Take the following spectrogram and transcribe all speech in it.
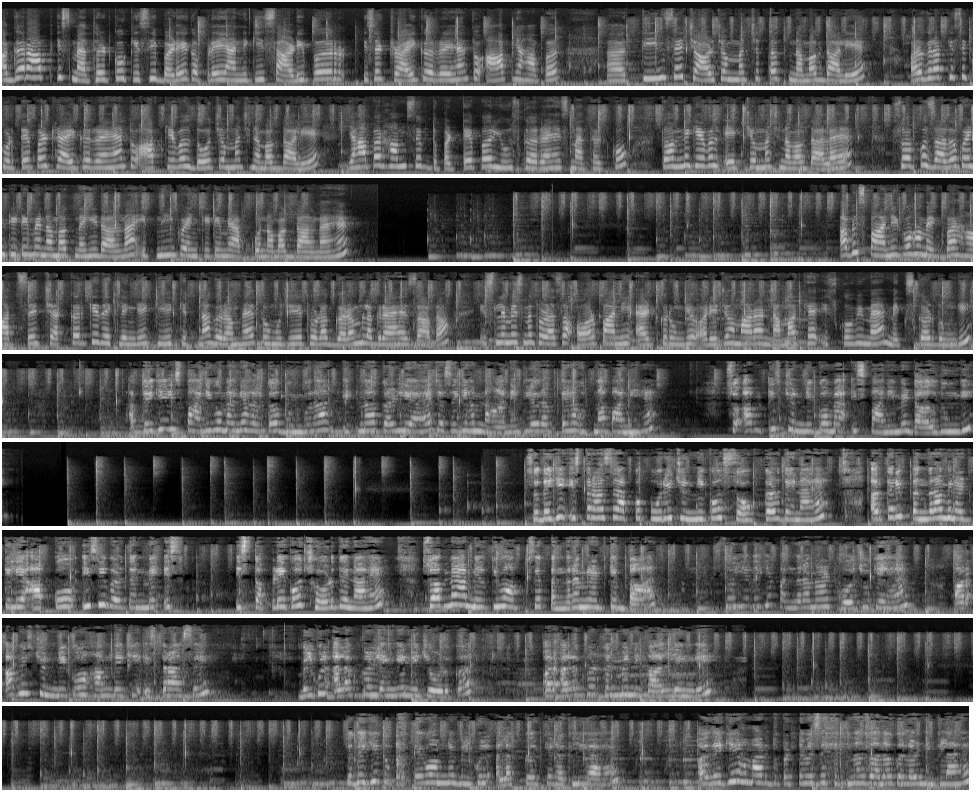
अगर आप इस मेथड को किसी बड़े कपड़े, यानी कि साड़ी पर इसे ट्राई कर रहे हैं तो आप यहाँ पर तीन से चार चम्मच तक नमक डालिए। और अगर आप किसी कुर्ते पर ट्राई कर रहे हैं तो आप केवल दो चम्मच नमक डालिए। यहाँ पर हम सिर्फ़ दुपट्टे पर यूज़ कर रहे हैं इस मेथड को तो हमने केवल एक चम्मच नमक डाला है। सो, आपको ज़्यादा क्वांटिटी में नमक नहीं डालना, इतनी ही क्वांटिटी में आपको नमक डालना है। अब इस पानी को हम एक बार हाथ से चेक करके देख लेंगे कि ये कितना गर्म है। तो मुझे ये थोड़ा गर्म लग रहा है ज़्यादा। इसलिए मैं इसमें थोड़ा सा और पानी ऐड करूँगी और ये जो हमारा नमक है, इसको भी मैं मिक्स कर दूँगी। अब देखिए, इस पानी को मैंने हल्का गुनगुना इतना कर लिया है, जैसे कि हम नहाने के लिए रखते हैं, उतना पानी है। सो अब इस चुन्नी को मैं इस पानी में डाल दूँगी। सो so, देखिए इस तरह से आपको पूरी चुन्नी को सोक कर देना है और करीब 15 मिनट के लिए आपको इसी बर्तन में इस इस कपड़े को छोड़ देना है। सो so, अब मैं मिलती हूँ आपसे 15 मिनट के बाद। तो ये देखिए 15 मिनट हो चुके हैं और अब इस चुन्नी को हम देखिए इस तरह से बिल्कुल अलग कर लेंगे निचोड़ कर और अलग बर्तन में निकाल लेंगे। तो देखिए, दुपट्टे को हमने बिल्कुल अलग करके रख लिया है। और देखिए, हमारे दुपट्टे में से कितना ज़्यादा कलर निकला है।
